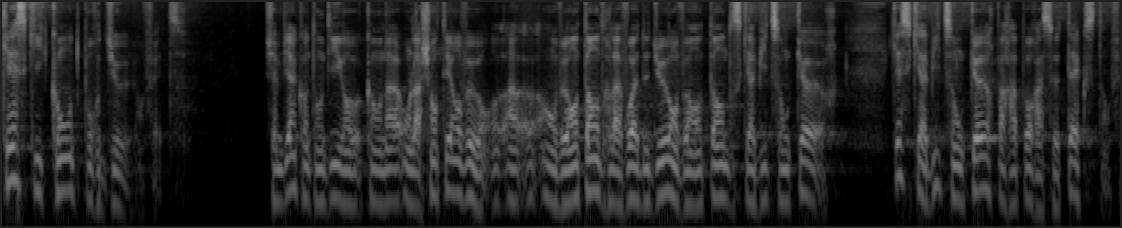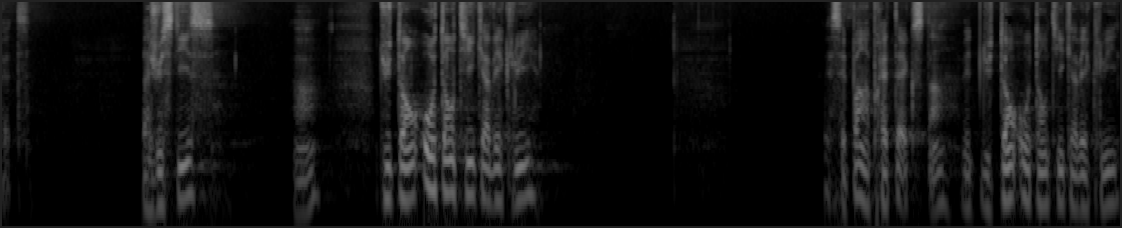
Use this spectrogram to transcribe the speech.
Qu'est-ce qui compte pour Dieu, en fait? J'aime bien quand on dit, quand on, l'a chanté, on veut, on veut entendre la voix de Dieu, on veut entendre ce qui habite son cœur. Qu'est-ce qui habite son cœur par rapport à ce texte, en fait? La justice, hein, du temps authentique avec lui? Ce n'est pas un prétexte, hein, mais du temps authentique avec lui.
